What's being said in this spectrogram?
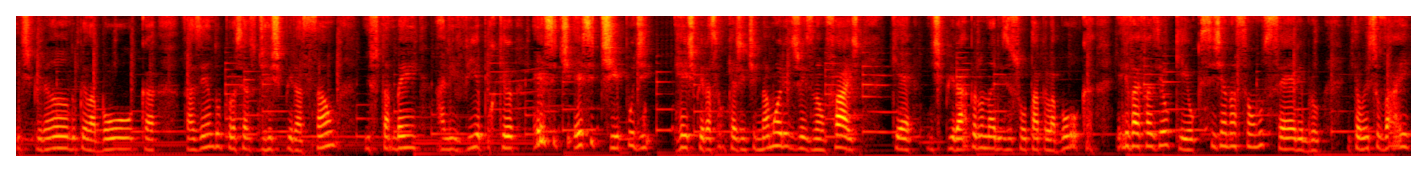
expirando pela boca, fazendo o processo de respiração, isso também alivia, porque esse, esse tipo de respiração que a gente na maioria das vezes não faz, que é inspirar pelo nariz e soltar pela boca, ele vai fazer o quê? Oxigenação no cérebro. Então isso vai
